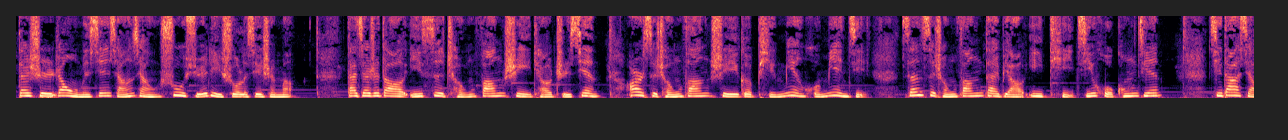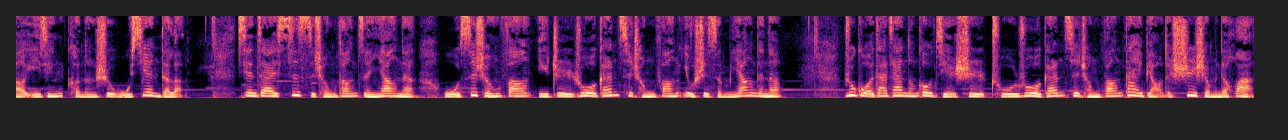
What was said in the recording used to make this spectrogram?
但是让我们先想想数学里说了些什么。大家知道，一次乘方是一条直线，二次乘方是一个平面或面积，三次乘方代表一体积或空间，其大小已经可能是无限的了。现在四次乘方怎样呢？五次乘方以至若干次乘方又是怎么样的呢？如果大家能够解释出若干次乘方代表的是什么的话，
